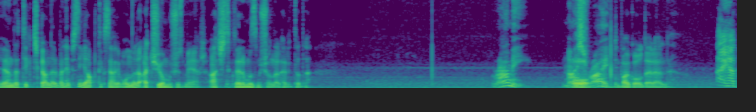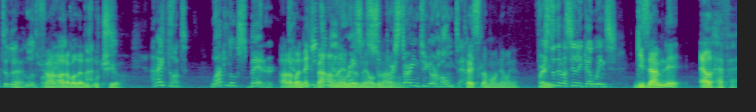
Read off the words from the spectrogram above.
Yanında tik çıkanları ben hepsini yaptık sanırım. Onları açıyormuşuz meğer. Açtıklarımızmış onlar haritada. Rami, nice Oo, ride. bug oldu herhalde. I had to look Evet, good for şu an arabalarımız uçuyor. And I thought, what looks better Araba ne ki? Ben anlayamıyorum ne olduğunu arabanın. Tesla mı o ne o ya? First Değil. to the Basilica wins. Gizemli El Jefe.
